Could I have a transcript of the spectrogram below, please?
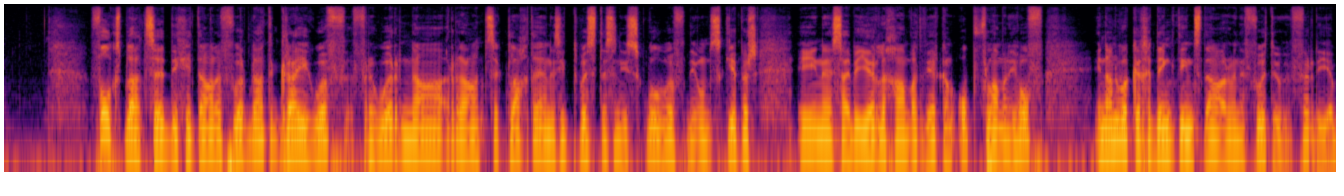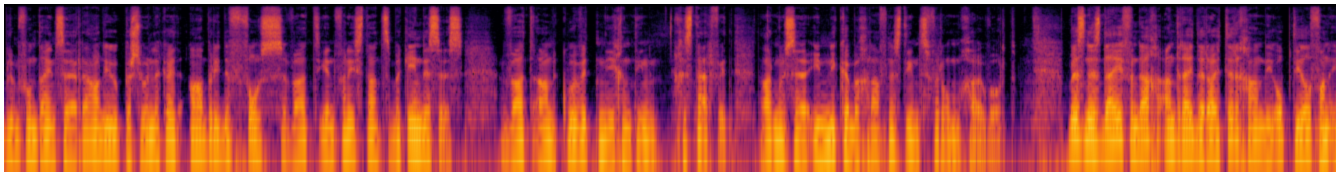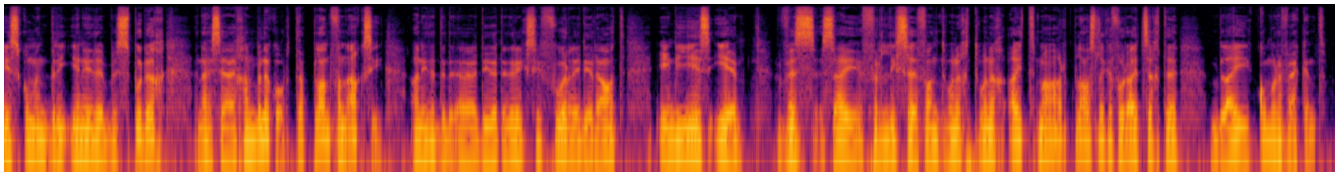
Volksblad se digitale voorblad Grey Hoof verhoor na raad se klagte en is die twis tussen die skoolhoof Dion Skeepers en eh, sy beheerliggaam wat weer kan opvlam in die hof En dan ook 'n gedenkdiens daar met 'n foto vir die Bloemfontein se radiopersoonlikheid Abri de Vos wat een van die stad se bekendes is wat aan COVID-19 gesterf het. Daar moes 'n unieke begrafnisdiens vir hom gehou word. Business Day vandag Andre de Ruyter gaan die opdeel van Eskom in 3 eenhede bespoedig en hy sê hy gaan binnekort 'n plan van aksie aan die die, die direksie voorlê die raad en die JSE wis sy verliese van 2020 uit maar plaaslike vooruitsigte bly kommerwekkend.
